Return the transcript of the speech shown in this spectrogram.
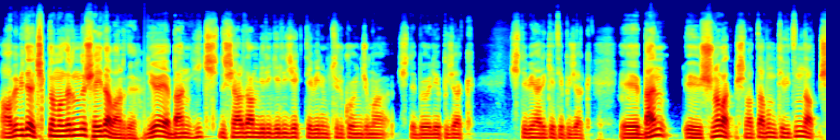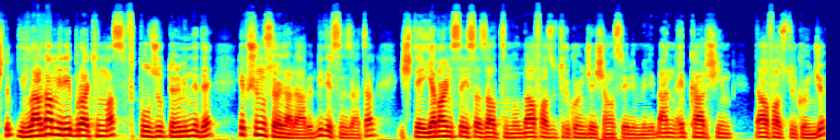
Abi bir de açıklamalarında şey de vardı. Diyor ya ben hiç dışarıdan biri gelecek de benim Türk oyuncuma işte böyle yapacak. İşte bir hareket yapacak. Ee, ben e, şuna bakmıştım. Hatta bunun tweetini de atmıştım. Yıllardan beri Burak Yılmaz futbolculuk döneminde de hep şunu söyler abi. Bilirsin zaten. İşte yabancı sayısı azaltılmalı. Daha fazla Türk oyuncuya şans verilmeli. Ben hep karşıyım. Daha fazla Türk oyuncu.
